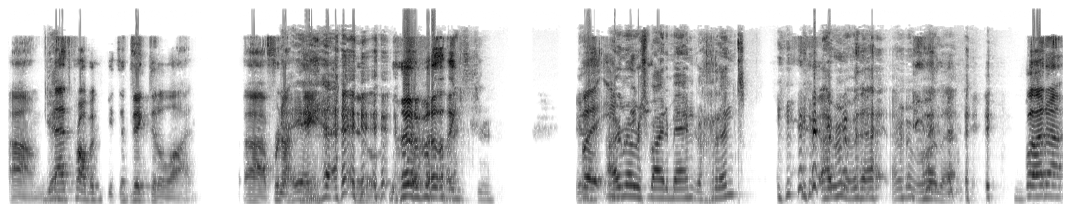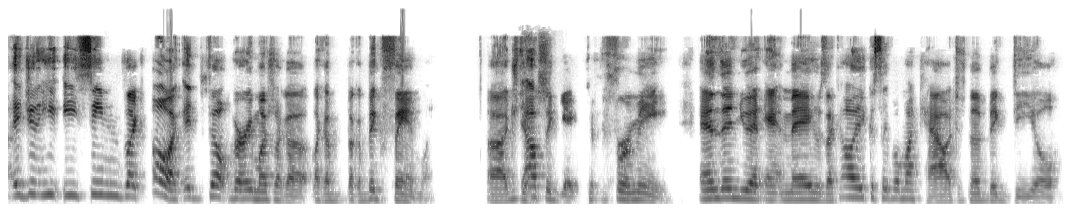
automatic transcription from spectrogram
Um, yeah. that's probably gets evicted a lot uh, for not yeah, paying. Yeah, but like, that's true. but I remember Spider Man rent. I remember that. I remember all that. but uh, it just he he seemed like oh, it felt very much like a like a like a big family, uh, just yes. out the gate for me. And then you had Aunt May who's like, oh, you can sleep on my couch. It's no big deal,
